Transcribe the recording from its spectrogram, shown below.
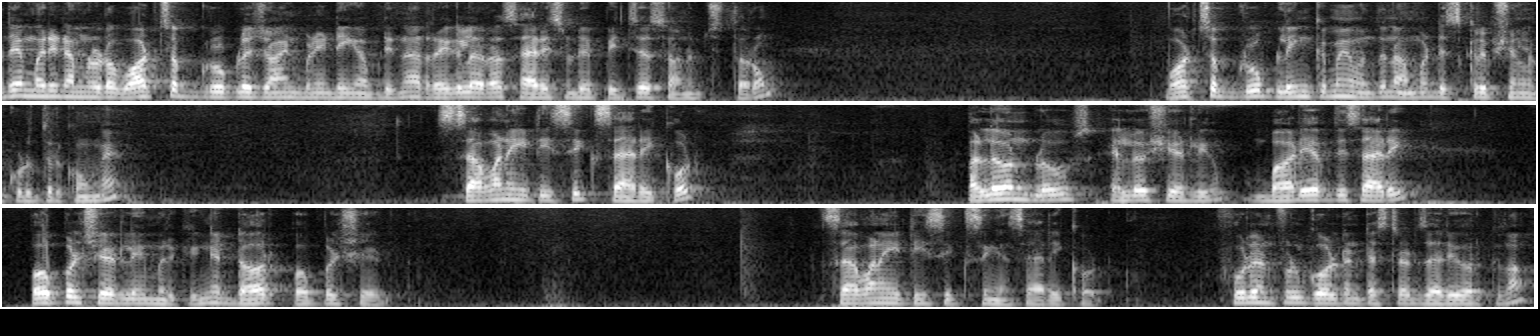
அதே மாதிரி நம்மளோட வாட்ஸ்அப் குரூப்பில் ஜாயின் பண்ணிட்டீங்க அப்படின்னா ரெகுலராக சாரீஸுடைய பிக்சர்ஸ் அனுப்பிச்சு தரும். வாட்ஸ்அப் குரூப் லிங்க்குமே வந்து நம்ம டிஸ்கிரிப்ஷனில் கொடுத்துருக்கோங்க. Seven eighty six saree code பல்லுவன் ப்ளவுஸ் எல்லோ ஷேட்லேயும் body of the saree purple ஷேட்லேயும் இருக்குங்க dark purple shade seven eighty சிக்ஸுங்க saree code full and full golden tested zari work தான்.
